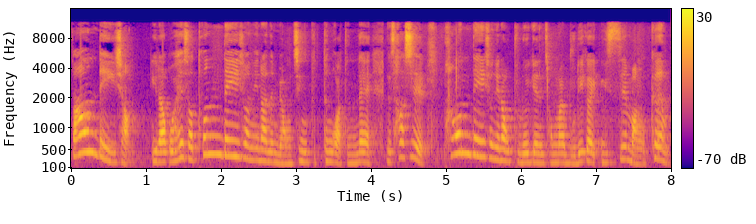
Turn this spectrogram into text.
파운데이션 이라고 해서 톤데이션이라는 명칭이 붙은 것 같은데 근데 사실 파운데이션이라고 부르기에는 정말 무리가 있을 만큼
